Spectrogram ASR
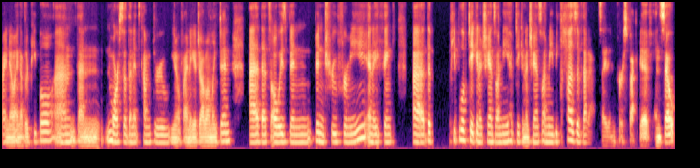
by knowing other people um, then more so than it's come through you know finding a job on linkedin. Uh, that's always been been true for me and i think uh, the people have taken a chance on me have taken a chance on me because of that outside in perspective and so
